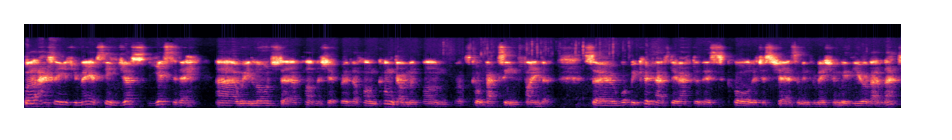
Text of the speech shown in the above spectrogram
Well, actually, as you may have seen just yesterday, uh, we launched a partnership with the Hong Kong government on what's called Vaccine Finder. So what we could perhaps do after this call is just share some information with you about that.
